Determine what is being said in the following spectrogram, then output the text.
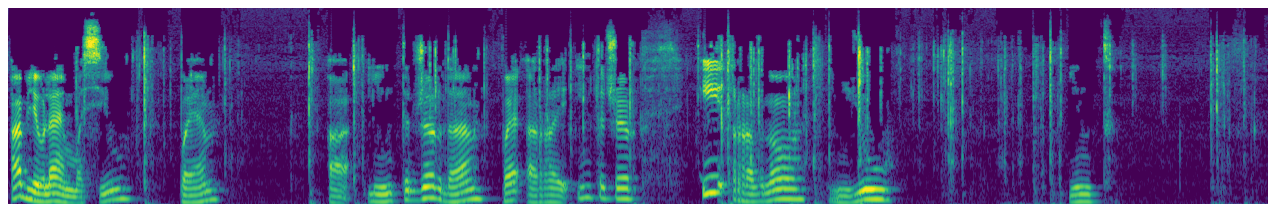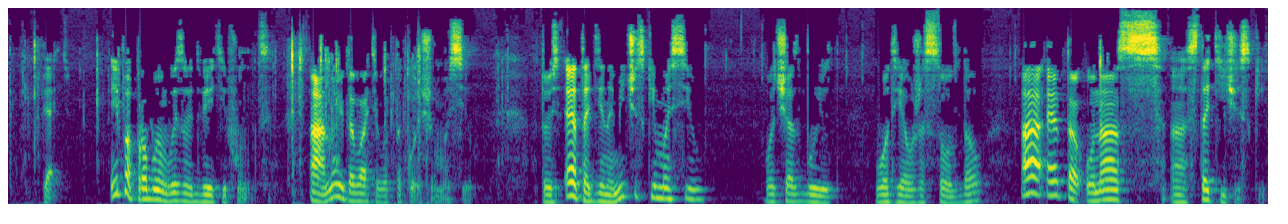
Объявляем массив p a integer, да, p array integer и равно new int 5. И попробуем вызвать две эти функции. А, ну и давайте вот такой еще массив. То есть это динамический массив. Вот сейчас будет. Вот я уже создал. А это у нас э, статический.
